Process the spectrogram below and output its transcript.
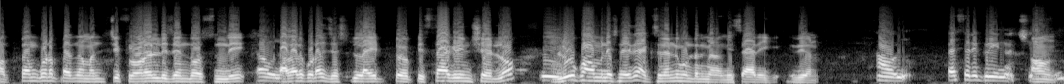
మొత్తం కూడా పెద్ద మంచి ఫ్లోరల్ డిజైన్తో వస్తుంది. కలర్ కూడా జస్ట్ లైట్ పిస్తా గ్రీన్ షేడ్లో బ్లూ కాంబినేషన్ అయితే ఎక్సలెంట్గా ఉంటుంది మేడం ఈ శారీకి. ఇది. అవును. పెసరి గ్రీన్ వచ్చి అవును.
